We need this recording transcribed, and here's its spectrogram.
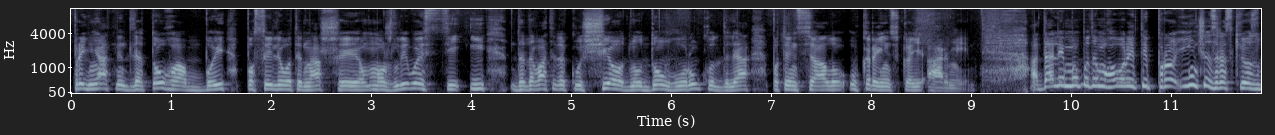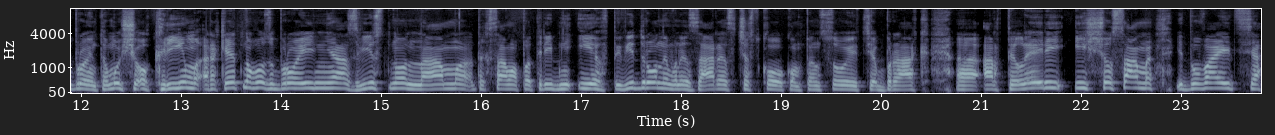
прийнятний для того, аби посилювати наші можливості і додавати таку ще одну довгу руку для потенціалу української армії. А далі ми будемо говорити про інші зразки озброєнь, тому що окрім ракетного озброєння, звісно, нам так само потрібні і FPV-дрони. Вони зараз частково компенсують брак е, артилерії. І що саме відбувається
